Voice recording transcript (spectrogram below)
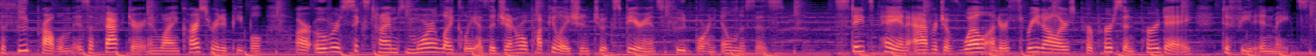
The food problem is a factor in why incarcerated people are over six times more likely as the general population to experience foodborne illnesses. States pay an average of well under $3 per person per day to feed inmates.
